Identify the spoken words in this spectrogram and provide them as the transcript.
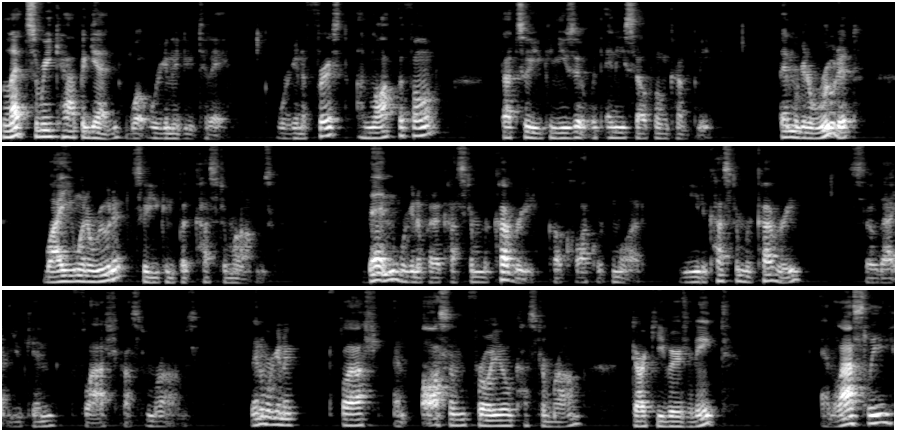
Let's recap again what we're going to do today. We're going to first unlock the phone. That's so you can use it with any cell phone company. Then we're going to root it. Why you want to root it? So you can put custom ROMs. Then we're going to put a custom recovery called Clockwork Mod. You need a custom recovery so that you can flash custom ROMs. Then we're going to flash an awesome Froyo custom ROM, Darky version 8. And lastly,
